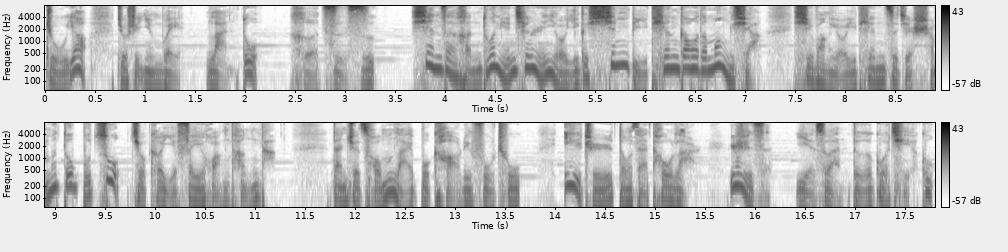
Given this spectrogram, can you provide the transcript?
主要就是因为懒惰和自私。现在很多年轻人有一个心比天高的梦想，希望有一天自己什么都不做就可以飞黄腾达，但却从来不考虑付出，一直都在偷懒日子也算得过且过。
